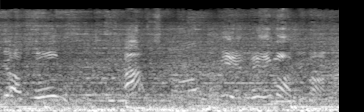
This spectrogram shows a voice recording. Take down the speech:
minha bolo. Ah? vem vem irmã, minha.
